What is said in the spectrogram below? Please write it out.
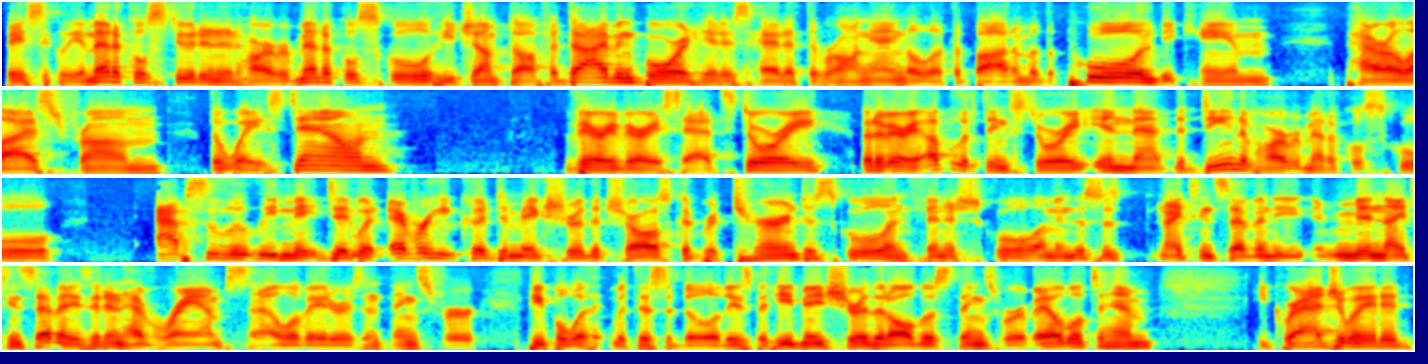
basically a medical student at Harvard Medical School, he jumped off a diving board, hit his head at the wrong angle at the bottom of the pool, and became paralyzed from the waist down. Very, very sad story, but a very uplifting story in that the dean of Harvard Medical School absolutely made, did whatever he could to make sure that Charles could return to school and finish school. I mean, this was 1970, mid 1970s. They didn't have ramps and elevators and things for people with, with disabilities, but he made sure that all those things were available to him. He graduated,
